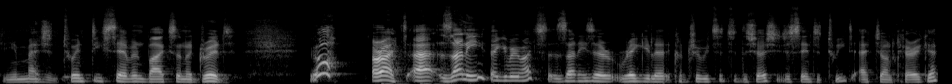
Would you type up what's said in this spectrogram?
Can you imagine 27 bikes on a grid? Oh, all right. Uh, Zani, thank you very much. Zani's a regular contributor to the show. She just sent a tweet at John Gericke.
